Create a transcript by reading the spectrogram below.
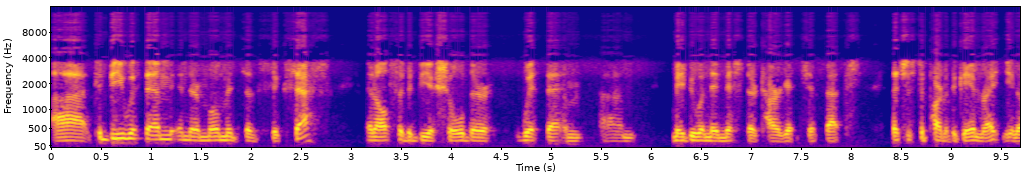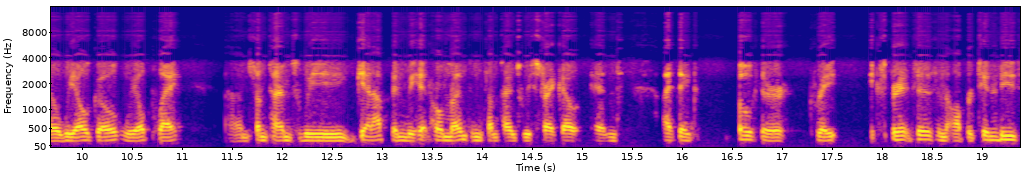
uh, to be with them in their moments of success, and also to be a shoulder with them, um, maybe when they miss their targets, if that's that's just a part of the game, right? You know, we all go, we all play. Um, sometimes we get up and we hit home runs, and sometimes we strike out. And I think both are great experiences and opportunities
